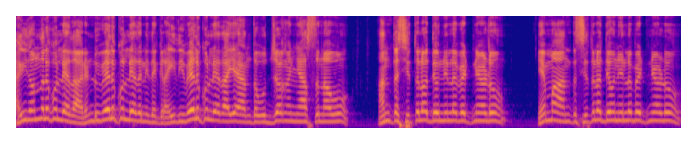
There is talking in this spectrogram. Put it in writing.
ఐదు వందలకు లేదా? రెండు వేలకు లేదా నీ దగ్గర? ఐదు వేలకు లేదా? అయ్యా అంత ఉద్యోగం చేస్తున్నావు. అంత స్థితిలో దేవుని నిలబెట్టినాడు. ఏమ్మా అంత స్థితిలో దేవుని నిలబెట్టినాడు?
